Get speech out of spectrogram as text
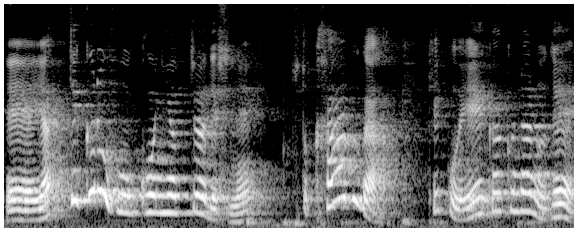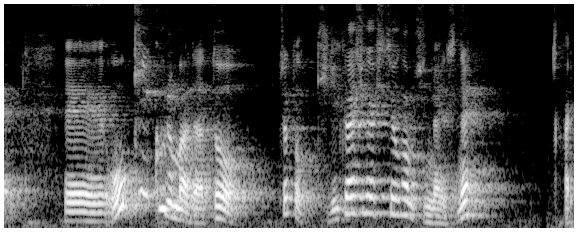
えー、やってくる方向によってはですねちょっとカーブが結構鋭角なのでえー、大きい車だとちょっと切り返しが必要かもしれないですね。はい。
